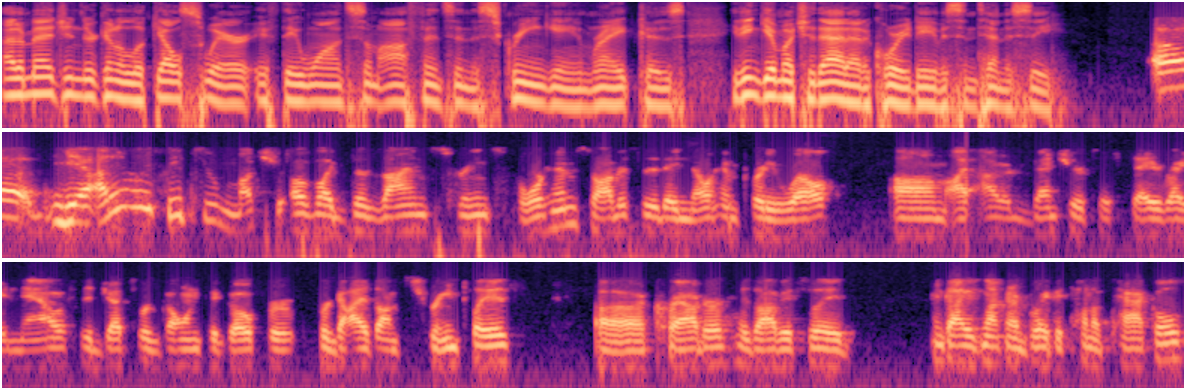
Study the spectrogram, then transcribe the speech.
I'd imagine they're going to look elsewhere if they want some offense in the screen game, right? Because you didn't get much of that out of Corey Davis in Tennessee. Uh, yeah, I didn't really see too much of like design screens for him. So obviously they know him pretty well. Um, I, I would venture to say right now, if the Jets were going to go for for guys on screen plays, uh, Crowder is obviously a guy who's not going to break a ton of tackles,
